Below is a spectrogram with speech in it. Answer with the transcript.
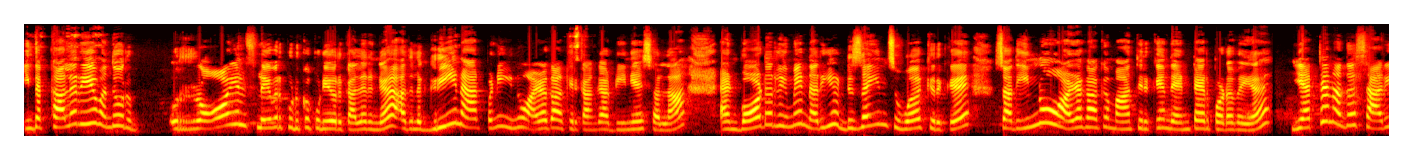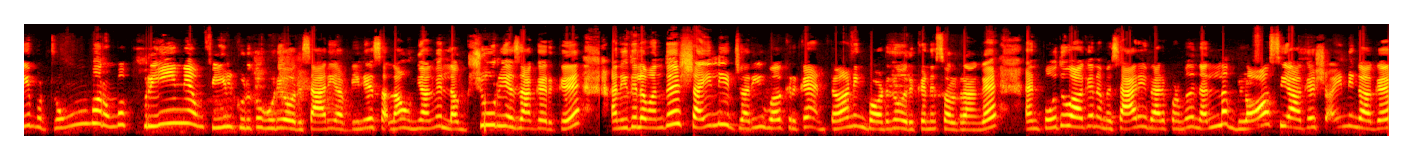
இந்த கலரே வந்து ஒரு ஒரு ராயல் ஃப்ளேவர் கொடுக்கக்கூடிய ஒரு கலருங்க அதில் க்ரீன் ஆட் பண்ணி இன்னும் அழகாக்கியிருக்காங்க அப்படின்னே சொல்லலாம். அண்ட் பார்டர்லையுமே நிறைய டிசைன்ஸ் ஒர்க் இருக்கு. ஸோ அது இன்னும் அழகாக மாற்றிருக்கு இந்த என்டையர் புடவைய. எட் அதர் saree பட் ரொம்ப ரொம்ப ப்ரீமியம் ஃபீல் கொடுக்கக்கூடிய ஒரு சாரீ அப்படின்னே சொல்லலாம். உண்மையாலுமே லக்ஸூரியஸாக இருக்கு. அண்ட் இதில் வந்து ஷைலி ஜரி ஒர்க் இருக்கு அண்ட் டேர்னிங் பார்டரும் இருக்குன்னு சொல்கிறாங்க அண்ட் பொதுவாக நம்ம சாரீ வேர் பண்ணும்போது நல்ல கிளாஸியாக ஷைனிங்காக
